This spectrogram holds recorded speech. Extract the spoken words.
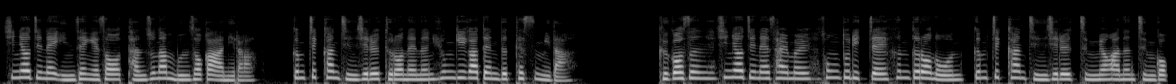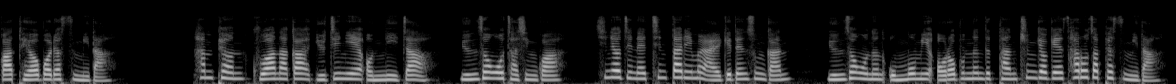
신여진의 인생에서 단순한 문서가 아니라 끔찍한 진실을 드러내는 흉기가 된 듯 했습니다. 그것은 신여진의 삶을 송두리째 흔들어 놓은 끔찍한 진실을 증명하는 증거가 되어버렸습니다. 한편 구하나가 유진이의 언니이자 윤성호 자신과 신여진의 친딸임을 알게 된 순간 윤성호는 온몸이 얼어붙는 듯한 충격에 사로잡혔습니다.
